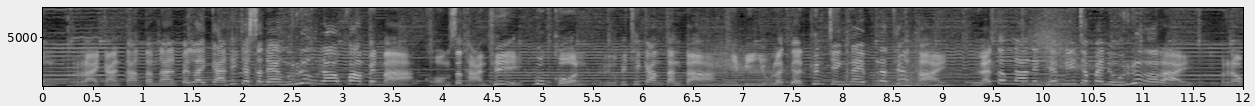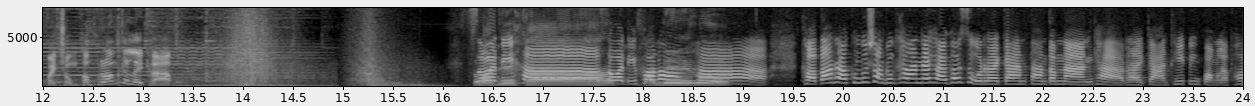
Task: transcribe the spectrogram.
ม รายการตามตำนานเป็นรายการที่จะแสดงเรื่องราวความเป็นมา ของสถานที่บุคคล หรือพิธีกรรมต่างๆ ที่มีอยู่และเกิดขึ้นจริงในประเทศไทย และตำนานในเทปนี้จะเป็นเรื่องอะไร เราไปชมพร้อม ๆ กันเลยครับสวัสดีค่ะ สวัสดีพ่อสวัรสองดีลูค่ะก ขอต้อนรับคุณผู้ชมทุกท่านนะคะ เข้าสู่รายการตามตำนานค่ะ รายการที่ปิงปองและพ่อ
